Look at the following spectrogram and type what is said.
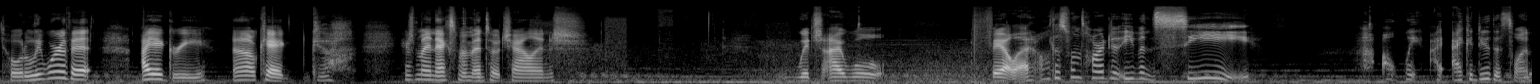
Totally worth it. I agree. Okay, here's my next memento challenge which I will fail at. Oh, this one's hard to even see. Oh, wait, I, I can do this one.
